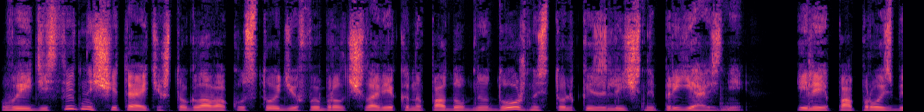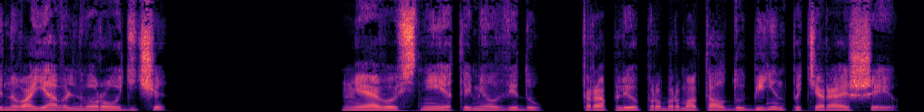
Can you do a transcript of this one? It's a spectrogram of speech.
Вы действительно считаете, что глава Кустодиев выбрал человека на подобную должность только из личной приязни или по просьбе новоявленного родича? Я вовсе не это имел в виду, торопливо пробормотал Дубинин, потирая шею.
